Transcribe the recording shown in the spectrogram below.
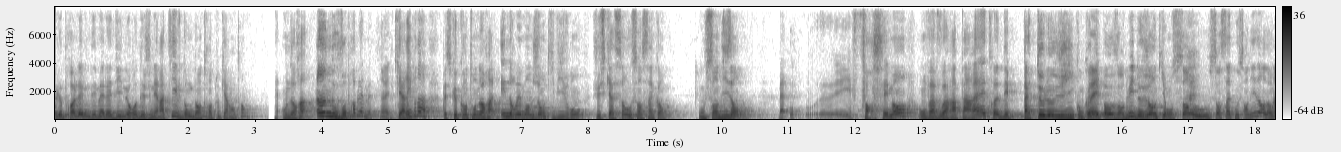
le problème des maladies neurodégénératives, donc dans 30 ou 40 ans, on aura un nouveau problème qui arrivera. Parce que quand on aura énormément de gens qui vivront jusqu'à 100 ou 105 ans, ou 110 ans, bah, euh, forcément, on va voir apparaître des pathologies qu'on ne connaît pas aujourd'hui de gens qui ont 100 ou 105 ou 110 ans. Donc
